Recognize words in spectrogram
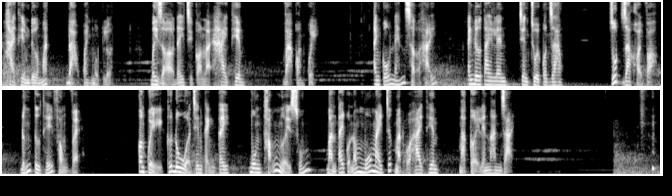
Hai thiêm đưa mắt đảo quanh một lượt. Bây giờ ở đây chỉ còn lại hai thiêm và con quỷ. Anh cố nén sợ hãi. Anh đưa tay lên trên chuôi con dao, rút ra khỏi vỏ, đứng tư thế phòng vệ. Con quỷ cứ đu ở trên cành cây, buông thõng người xuống, bàn tay của nó múa may trước mặt của hai thiêm mà cười lên man dại.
